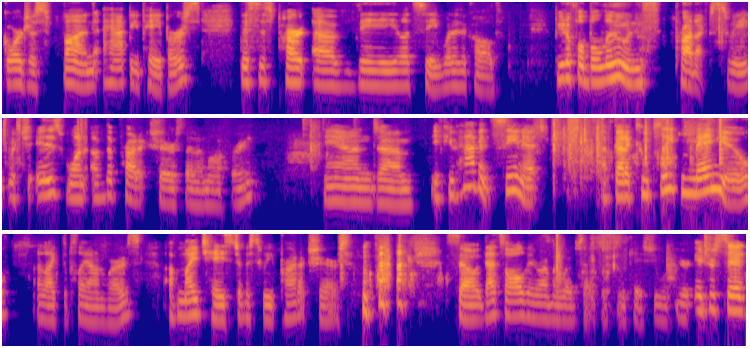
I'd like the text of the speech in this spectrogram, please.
gorgeous fun happy papers. This is part of the let's see what is it called? Beautiful balloons product suite which is one of the product shares that i'm offering and um, if you haven't seen it, I've got a complete menu. I like the play on words of my taste of a suite product shares. so that's all there on my website, just in case you, you're interested.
